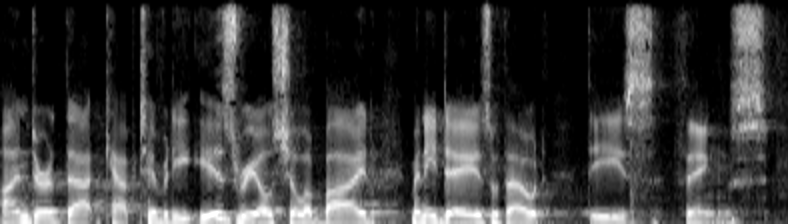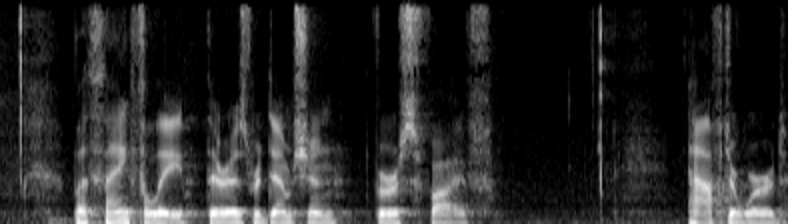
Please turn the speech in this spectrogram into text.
Under that captivity, Israel shall abide many days without these things. But thankfully, there is redemption. Verse 5. Afterward,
